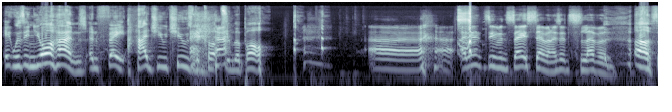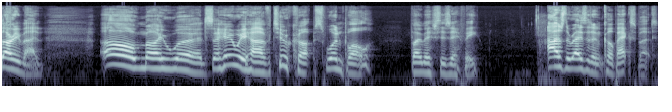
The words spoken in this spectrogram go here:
It was in your hands, and fate had you choose the cups and the bowl. Uh, I didn't even say seven. I said sleven. Oh, sorry, man. Oh my word! So here we have two cups, one bowl, by Mr. Zippy. As the resident cup expert,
